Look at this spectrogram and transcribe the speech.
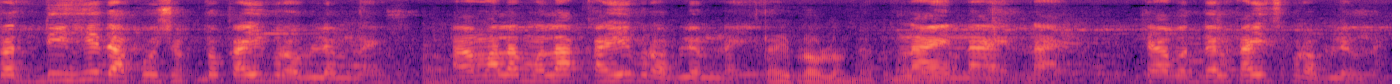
कधीही दाखवू शकतो काही प्रॉब्लेम नाही. आम्हाला मला काही प्रॉब्लेम नाही. काही प्रॉब्लेम नाही तुम्हाला. नाही नाही नाही. त्याबद्दल काहीच प्रॉब्लेम नाही.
